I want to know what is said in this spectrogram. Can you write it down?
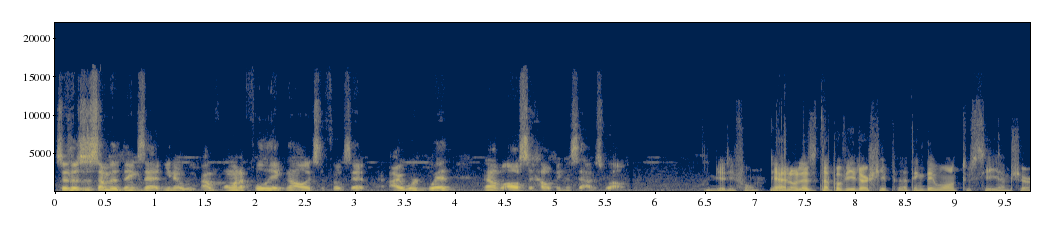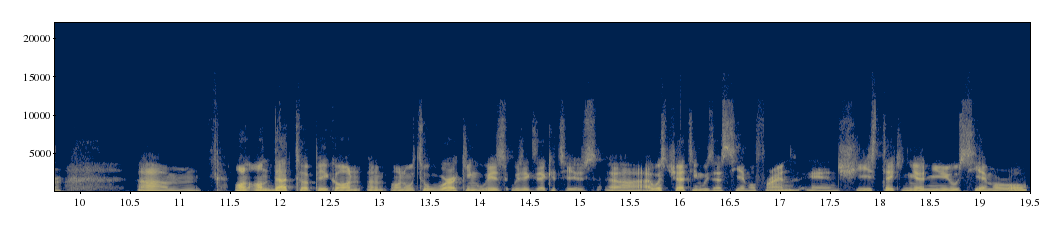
So those are some of the things that you know I, I want to fully acknowledge the folks that I work with, um, also helping us out as well. Beautiful. Yeah, no, that's the type of leadership I think they want to see. I'm sure. Um, on on that topic, on, on, on also working with with executives, uh, I was chatting with a CMO friend, and she's taking a new CMO role,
